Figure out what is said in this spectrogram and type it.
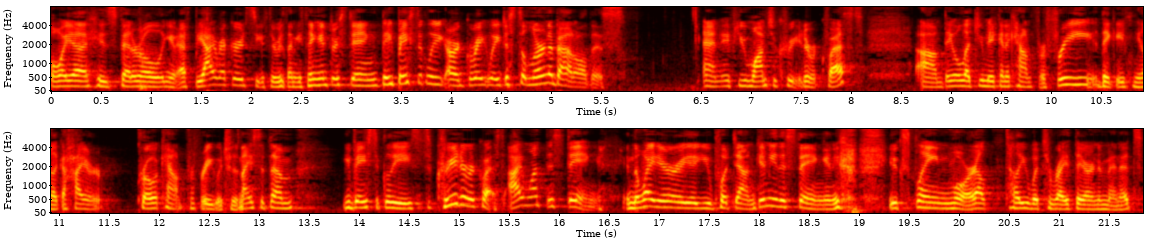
FOIA his federal you know, FBI records, see if there was anything interesting. They basically are a great way just to learn about all this. And if you want to create a request, um, they will let you make an account for free. They gave me like a higher pro account for free, which was nice of them you basically create a request. I want this thing. In the white area, you put down, give me this thing, and you, you, explain more. I'll tell you what to write there in a minute.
